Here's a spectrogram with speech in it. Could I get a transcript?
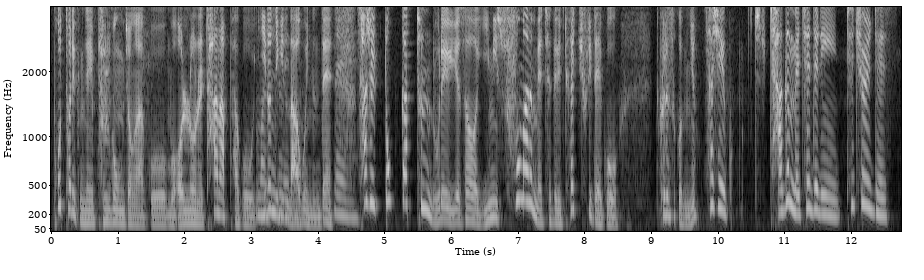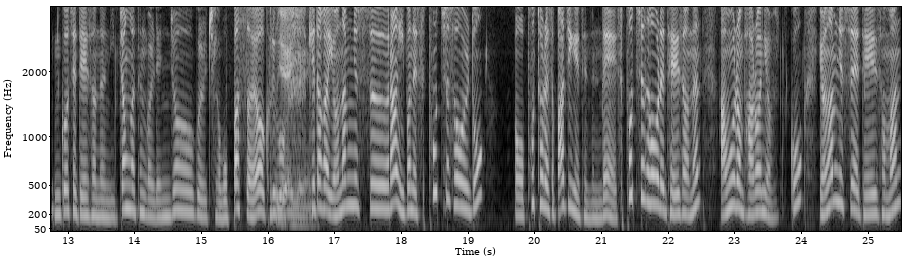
포털이 굉장히 불공정하고 뭐 언론을 탄압하고 이런 맞습니다. 얘기도 나오고 있는데 네. 사실 똑같은 룰에 의해서 이미 수많은 매체 들이 퇴출이 되고 그랬었거든요. 사실 작은 매체들이 퇴출된 것에 대해서는 입장 같은 걸 낸 적을 제가 못 봤어요. 그리고 예, 예. 게다가 연합뉴스랑 이번에 스포츠 서울도 어, 포털에서 빠지게 됐는데 스포츠 서울에 대해서는 아무런 발언이 없고 연합뉴스에 대해서만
